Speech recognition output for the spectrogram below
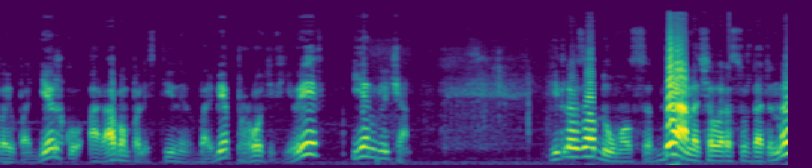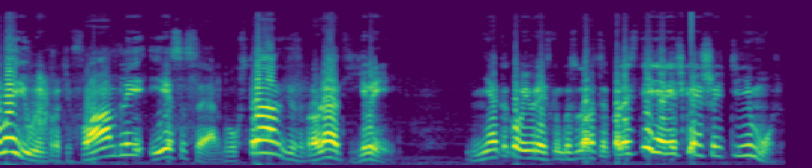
свою поддержку арабам Палестины в борьбе против евреев и англичан. Гитлер задумался. Да, начал рассуждать мы воюем против Англии и СССР, двух стран, где заправляют евреи. Ни о каком еврейском государстве в Палестине речь, конечно, идти не может.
